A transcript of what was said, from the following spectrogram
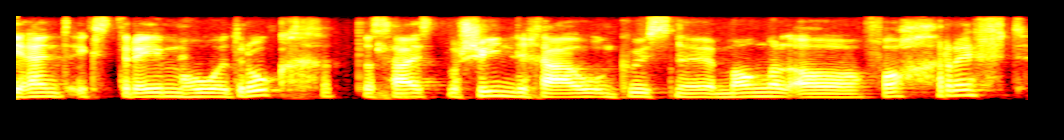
die haben extrem hohen Druck, das heißt wahrscheinlich auch einen gewissen Mangel an Fachkräften.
